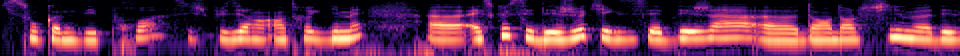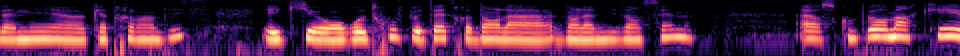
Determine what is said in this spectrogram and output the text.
qui sont comme des proies, si je puis dire, entre guillemets. Est-ce que c'est des jeux qui existaient déjà dans, dans, le film des années 90 et qu'on retrouve peut-être dans la, dans la mise en scène? Alors, ce qu'on peut remarquer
